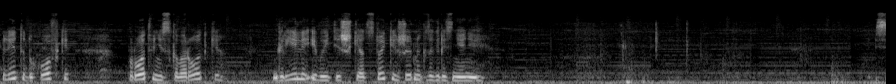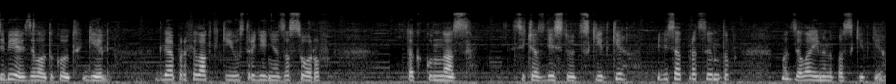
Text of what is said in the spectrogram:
плиты, духовки, противни, сковородки, грили и вытяжки от стойких жирных загрязнений. Себе я взяла такой вот гель для профилактики и устранения засоров, так как у нас Сейчас действуют скидки 50%. Вот взяла именно по скидке.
